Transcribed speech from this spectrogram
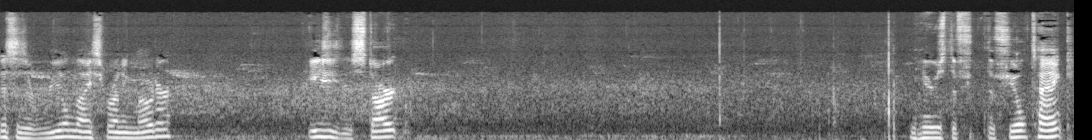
This is a real nice running motor easy to start. And here's the, the fuel tank.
